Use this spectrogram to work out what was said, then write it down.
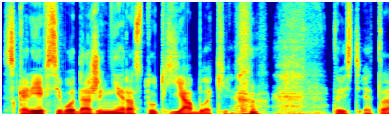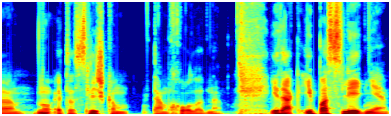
скорее всего, даже не растут яблоки. То есть это, ну, это слишком там холодно. Итак, и последнее.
